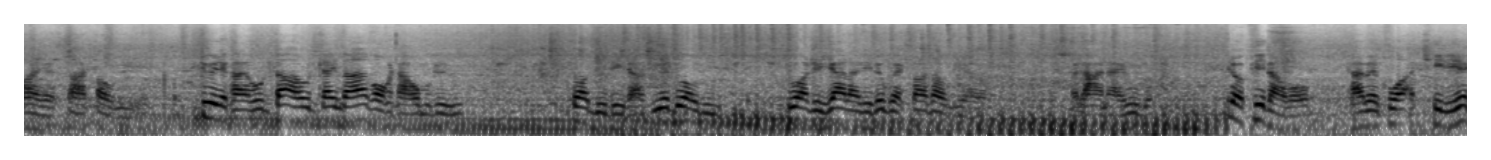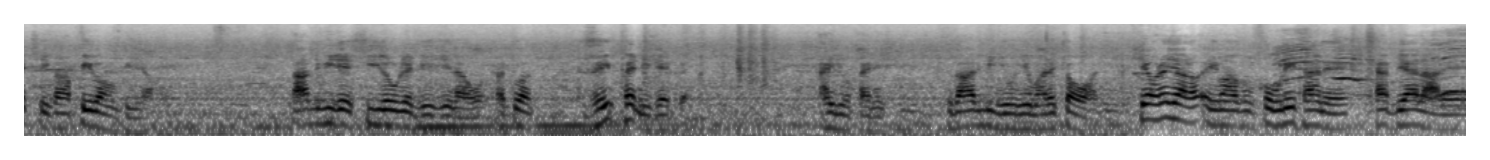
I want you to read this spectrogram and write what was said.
ဘာရစားတော့ပြီးတွေ့တဲ့ခါဟိုတားဟိုတိုင်သားကောင်ထားအောင်မတွေ့ဘူးတော့သူနေတာဒီတော့သူသူကရလာတယ်လုတ်ကစားတော့နေရတော့မလာနိုင်ဘူးပေါ့ ပြီးတော့ဖြစ်တာပေါ့ဒါပဲကိုကအခြေရဲ့အခြေကပေးပါမပေးတာသားသမီးတဲ့စီးလုံးနဲ့နေနေတာပေါ့ဒါသူကဒိတ်ဖက်နေတဲ့အတွက်အဲ့လိုပိုင်းနေရှိသူသားသမီးညိုညင်มาလည်းကြောက်ရတယ်ကြောက်ရကြတော့အိမ်မှာကုံလေးထမ်းတယ်ထပ်ပြားလာတယ်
